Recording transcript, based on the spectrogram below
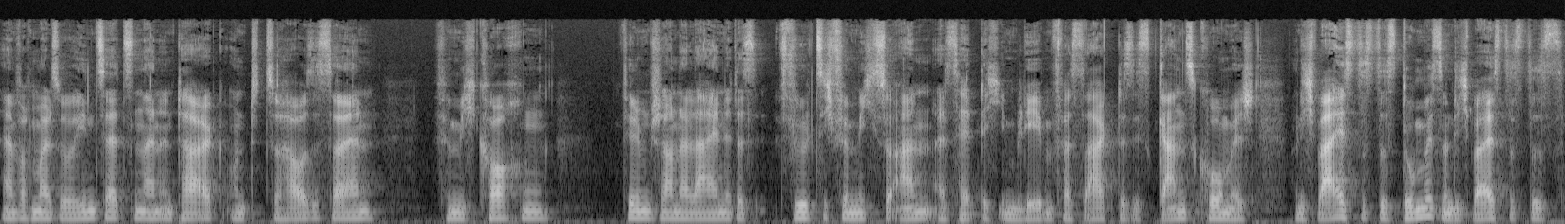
Einfach mal so hinsetzen einen Tag und zu Hause sein, für mich kochen, Film schauen alleine, das fühlt sich für mich so an, als hätte ich im Leben versagt. Das ist ganz komisch. Und ich weiß, dass das dumm ist und ich weiß, dass das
